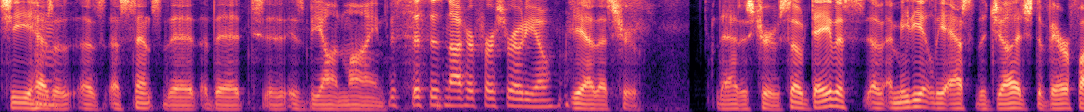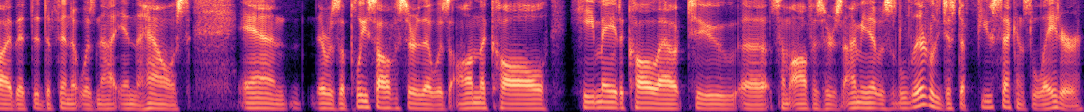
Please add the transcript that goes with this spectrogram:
she has mm-hmm. a, a, a, sense that that is beyond mine. This this is not her first rodeo. yeah, that's true. That is true. So Davis uh, immediately asked the judge to verify that the defendant was not in the house. And there was a police officer that was on the call. He made a call out to uh, some officers. I mean, it was literally just a few seconds later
